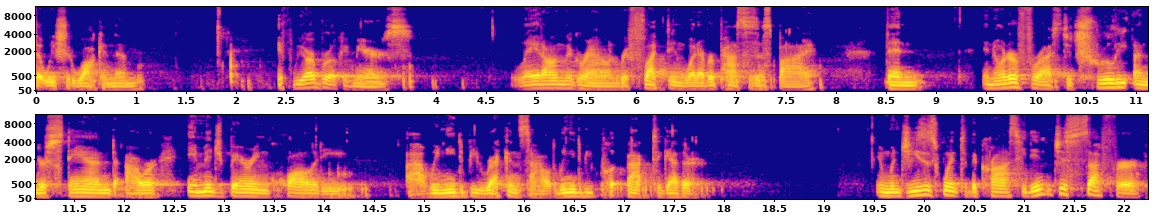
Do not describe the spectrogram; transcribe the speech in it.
that we should walk in them. If we are broken mirrors, laid on the ground, reflecting whatever passes us by, then in order for us to truly understand our image bearing quality, uh, we need to be reconciled. We need to be put back together. And when Jesus went to the cross, he didn't just suffer.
